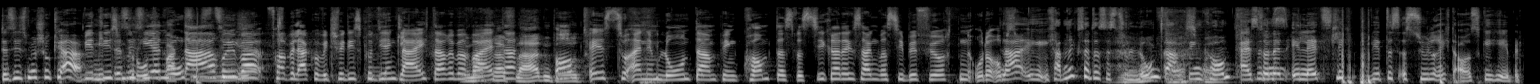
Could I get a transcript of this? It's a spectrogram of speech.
Das ist mir schon klar. Wir diskutieren darüber, Frau Belakovic, wir diskutieren gleich darüber weiter, ob es zu einem Lohndumping kommt, das, was Sie gerade sagen, was Sie befürchten, oder ob Nein, ich habe nicht gesagt, dass es zu Lohndumping kommt, also sondern letztlich wird das Asylrecht ausgehebelt.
